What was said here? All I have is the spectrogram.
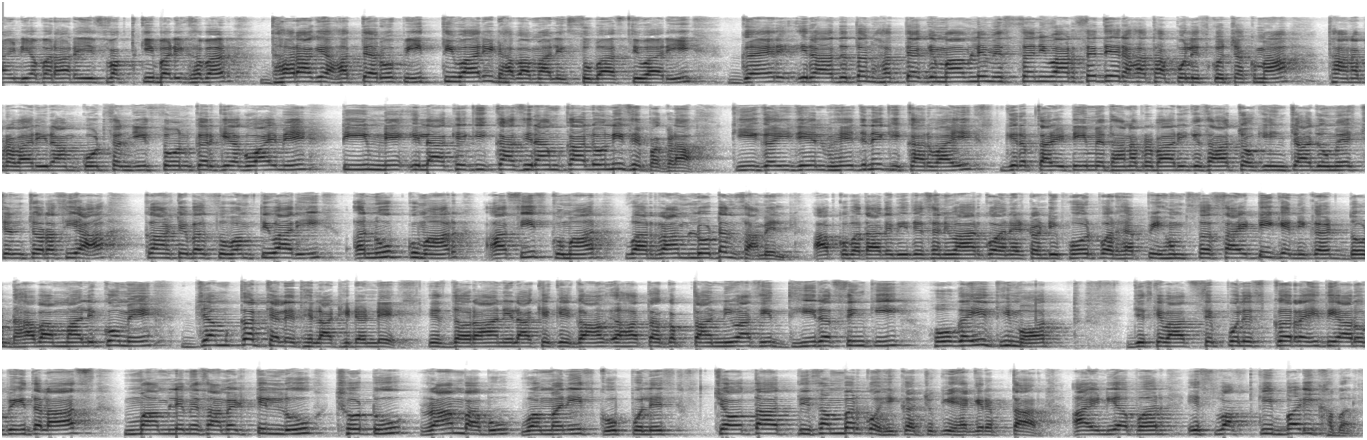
India पर आ रही इस वक्त की बड़ी खबर। धरा गया हत्यारोपी तिवारी ढाबा मालिक सुभाष तिवारी गैर इरादतन हत्या के मामले में शनिवार से दे रहा था पुलिस को चकमा। थाना प्रभारी रामकोट संजीत सोनकर की अगुवाई में टीम ने इलाके की काशीराम कॉलोनी से पकड़ा। की गई जेल भेजने की कार्रवाई, गिरफ्तारी टीम में थाना प्रभारी के साथ चौकी इंचार्ज उमेश चंद चौरसिया, कांस्टेबल शुभम तिवारी, अनूप कुमार, आशीष कुमार व राम लोटन शामिल। आपको बता दें, बीते शनिवार को एन ट्वेंटी पर हैप्पी होम सोसाइटी के निकट दो ढाबा मालिकों में जमकर चले थे लाठी डंडे इस दौरान इलाके के गाँव अहाता कप्तान निवासी धीरज सिंह की हो गई थी मौत। जिसके बाद से पुलिस कर रही थी आरोपी की तलाश। मामले में शामिल टिल्लू, छोटू, राम बाबू व मनीष को पुलिस चौदह दिसंबर को ही कर चुकी है गिरफ़्तार। आइडिया पर इस वक्त की बड़ी खबर।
